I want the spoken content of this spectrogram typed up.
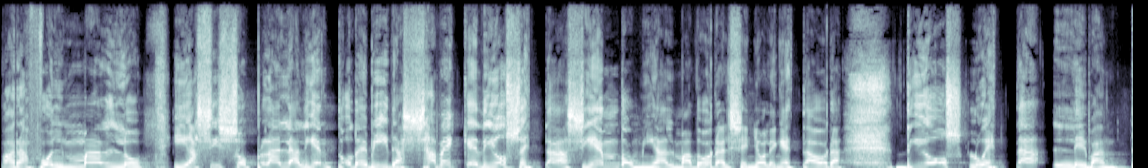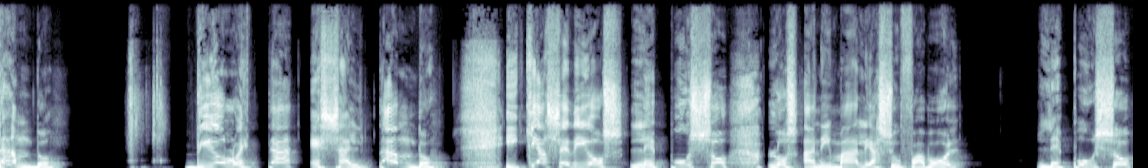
para formarlo y así soplarle aliento de vida. ¿Sabe que Dios está haciendo? Mi alma adora al Señor en esta hora. Dios lo está levantando. Dios lo está exaltando. ¿Y qué hace Dios? Le puso los animales a su favor. Le puso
